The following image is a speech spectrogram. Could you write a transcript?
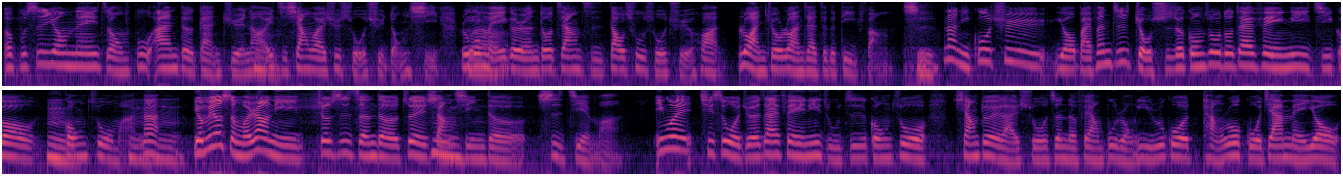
而不是用那一种不安的感觉，然后一直向外去索取东西。嗯、如果每一个人都这样子到处索取的话，乱就乱在这个地方。是，那你过去有百分之九十的工作都在非营利机构工作嘛？嗯、那有没有什么让你就是真的最伤心的事件吗？嗯因为其实我觉得在非营利组织工作相对来说真的非常不容易。如果倘若国家没有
